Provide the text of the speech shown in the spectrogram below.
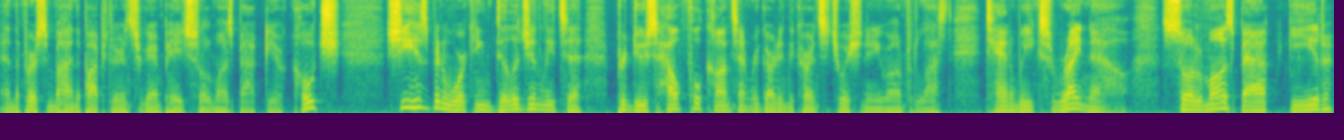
and the person behind the popular Instagram page Solmaz Bagir Coach. She has been working diligently to produce helpful content regarding the current situation in Iran for the last 10 weeks. Right now, Solmaz Bagir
